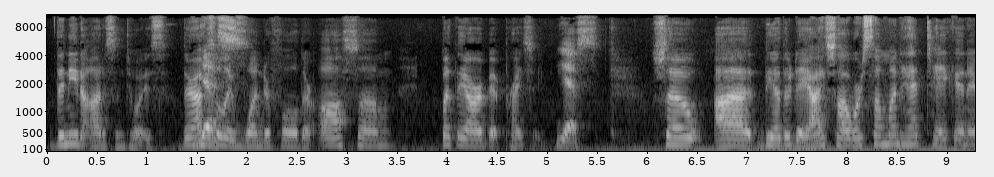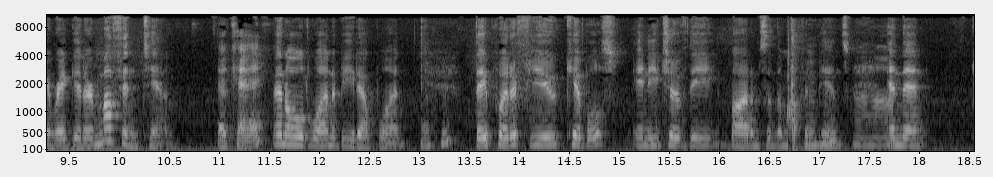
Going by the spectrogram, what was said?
The Nina Ottosson toys. They're Yes. absolutely wonderful. They're awesome, but they are a bit pricey. Yes. So uh, the other day I saw where someone had taken a regular muffin tin, Okay. an old one, a beat up one. Mhm. They put a few kibbles in each of the bottoms of the muffin mm-hmm. pins, uh-huh. and then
